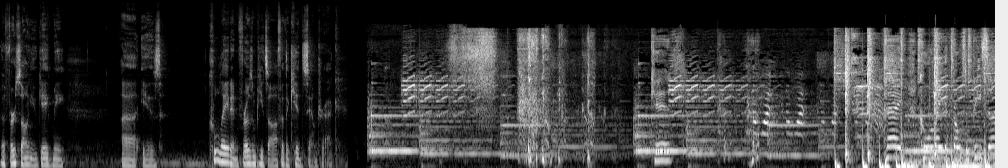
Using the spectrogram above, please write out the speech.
The first song you gave me uh, is Kool Aid and Frozen Pizza off of the kids soundtrack. Kids. Hey, Kool-Aid and frozen pizza.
